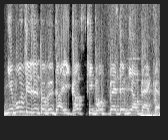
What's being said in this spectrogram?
Nie mówcie, że to wydaje Gowski, bo będę miał bekę.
